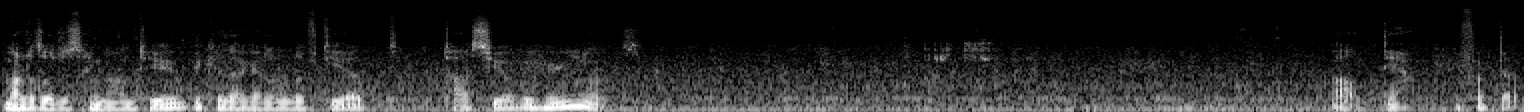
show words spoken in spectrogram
Might as well just hang on to you because I gotta lift you up, toss you over here anyways. Oh, damn. I fucked up.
